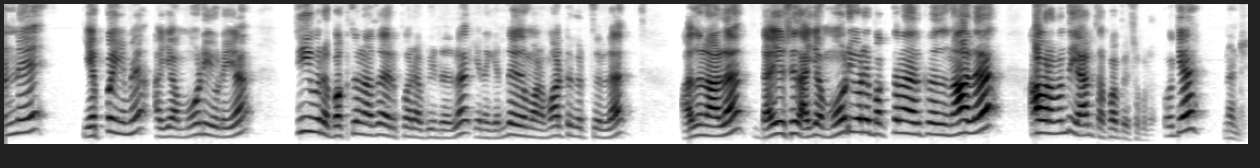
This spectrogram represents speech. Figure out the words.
அண்ணே எப்பயுமே ஐயா மோடியுடைய தீவிர பக்தனாக தான் இருப்பார் அப்படின்றதுல எனக்கு எந்த விதமான மாற்று கருத்து இல்லை. அதனால தயவுசெய்து ஐயா மோடியோடைய பக்தனாக இருக்கிறதுனால அவரை வந்து யாரும் தப்பாக பேசக்கூடாது. ஓகே? நன்றி.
